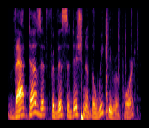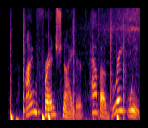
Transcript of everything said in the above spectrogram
That does it for this edition of the Weekly Report. I'm Fred Schneider. Have a great week.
